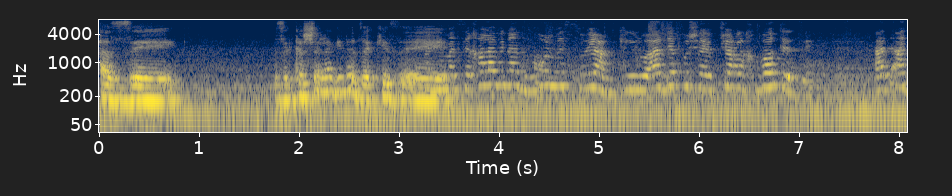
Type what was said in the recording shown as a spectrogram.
אז אה, זה קשה להגיד את זה, כי זה... אני מצליחה להבין עד גבול מסוים, כאילו עד איפה שאפשר לחוות את זה. עד, עד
